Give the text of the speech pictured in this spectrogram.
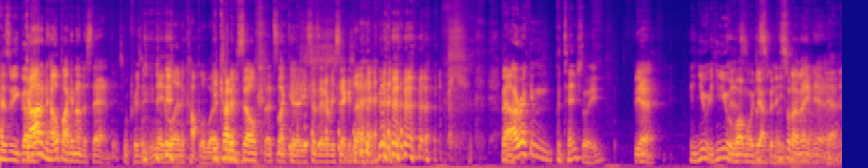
as we go, Guard and help, I can understand. It's in prison. You need to learn a couple of words. He cut you himself. That's like uh he says it every second day. but I reckon potentially yeah. he knew he knew a lot more That's- Japanese. that's what I than, mean, uh, yeah. Yeah.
